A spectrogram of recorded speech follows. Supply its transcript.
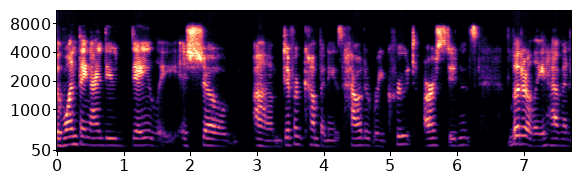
The one thing I do daily is show um, different companies how to recruit our students literally having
